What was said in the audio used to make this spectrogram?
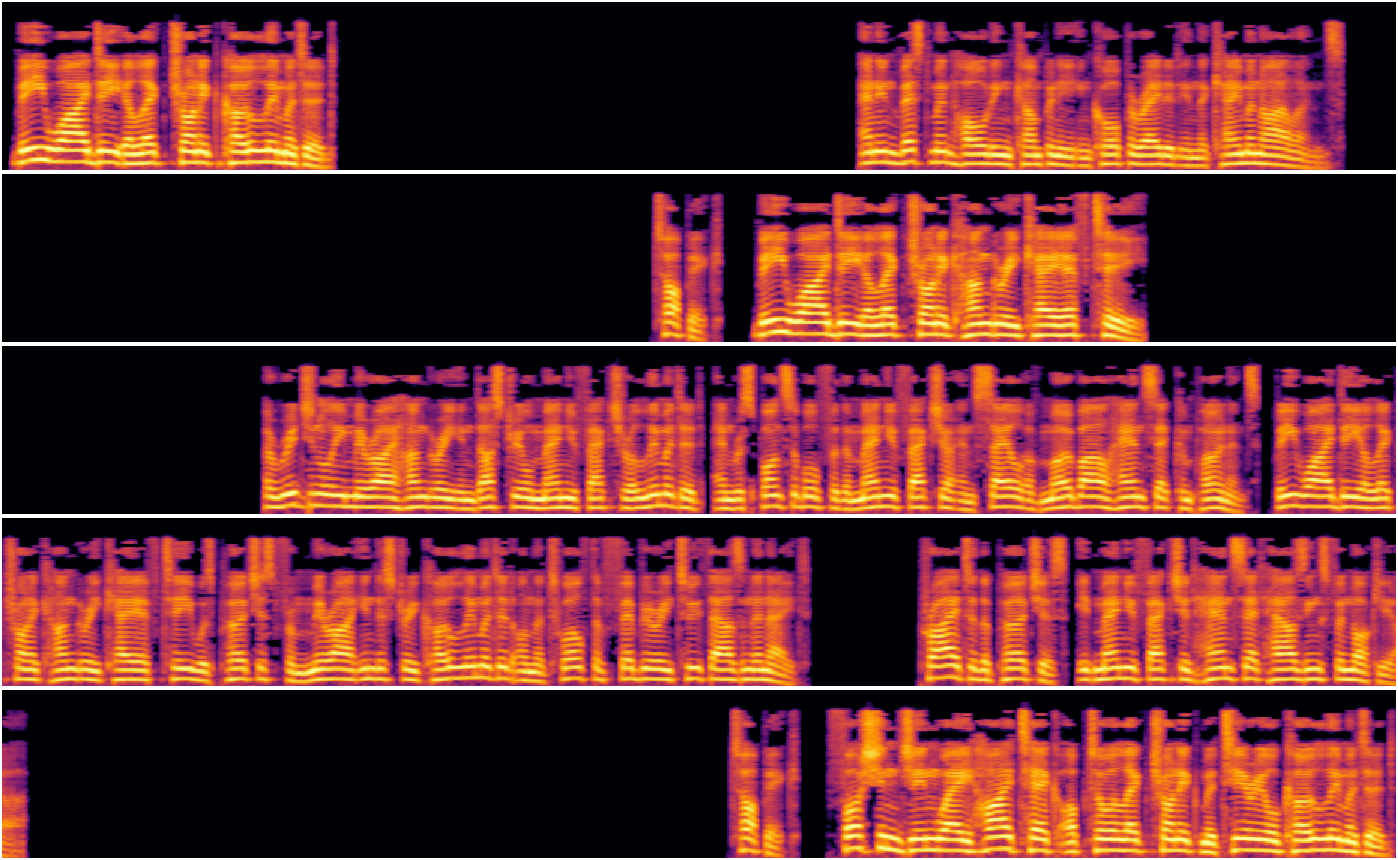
BYD Electronic Co Limited An investment holding company incorporated in the Cayman Islands. Topic: BYD Electronic Hungary Kft. Originally Mirae Hungary Industrial Manufacturer Limited, and responsible for the manufacture and sale of mobile handset components, BYD Electronic Hungary Kft was purchased from Mirae Industry Co Limited on 12 February 2008. Prior to the purchase, it manufactured handset housings for Nokia. Foshan Jinwei High-Tech Optoelectronic Material Co Limited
